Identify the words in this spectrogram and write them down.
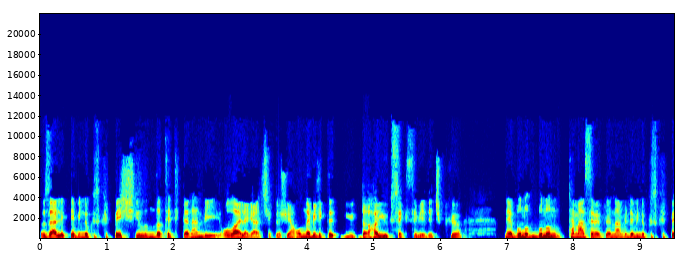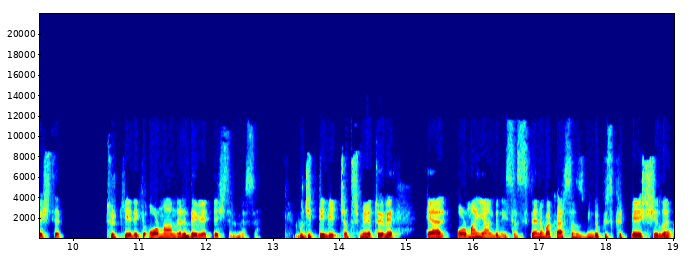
özellikle 1945 yılında tetiklenen bir olayla gerçekleşiyor. Yani onunla birlikte daha yüksek seviyede çıkıyor. E, bunu, bunun temel sebeplerinden biri de 1945'te Türkiye'deki ormanların devletleştirilmesi. Bu ciddi bir çatışma yaratıyor ve eğer orman yangını istatistiklerine bakarsanız 1945 yılı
